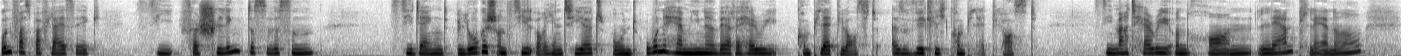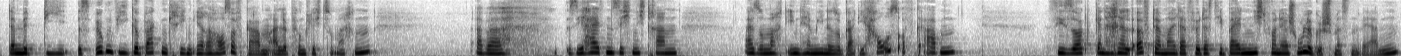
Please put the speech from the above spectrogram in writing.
unfassbar fleißig. Sie verschlingt das Wissen. Sie denkt logisch und zielorientiert und ohne Hermine wäre Harry komplett lost, also wirklich komplett lost. Sie macht Harry und Ron Lernpläne, damit die es irgendwie gebacken kriegen, ihre Hausaufgaben alle pünktlich zu machen. Aber sie halten sich nicht dran, also macht ihnen Hermine sogar die Hausaufgaben. Sie sorgt generell öfter mal dafür, dass die beiden nicht von der Schule geschmissen werden.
